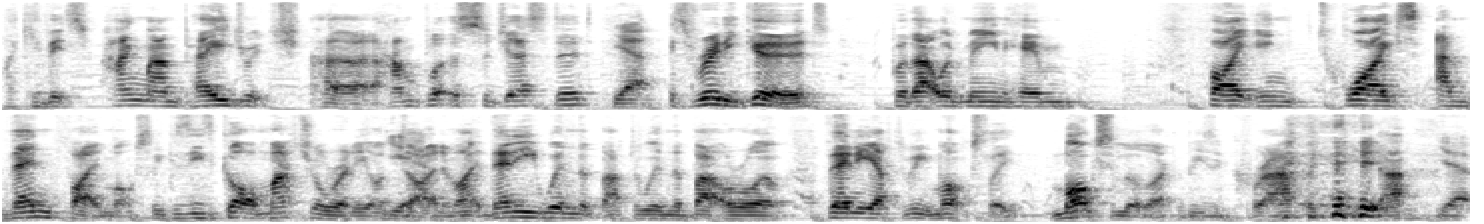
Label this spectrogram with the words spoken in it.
like if it's Hangman Page, which uh, Hamlet has suggested, Yeah. it's really good, but that would mean him fighting twice and then fight Moxley because he's got a match already on Yeah. Dynamite. Then he'd win the, have to win the Battle Royal. Then he'd have to beat Moxley. Moxley looked like a piece of crap. if he did that. Yeah.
